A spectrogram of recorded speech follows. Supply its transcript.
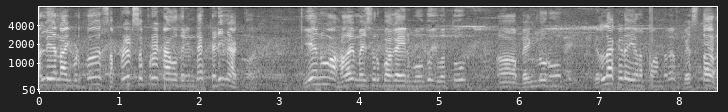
ಅಲ್ಲಿ ಏನಾಗಿಬಿಡ್ತದೆ? ಸಪ್ರೇಟ್ ಸಪ್ರೇಟ್ ಆಗೋದರಿಂದ ಕಡಿಮೆ ಆಗ್ತದೆ. ಏನು ಹಳೆ ಮೈಸೂರು ಭಾಗ ಇರ್ಬೋದು, ಇವತ್ತು ಬೆಂಗಳೂರು, ಎಲ್ಲ ಕಡೆ ಏನಪ್ಪ ಅಂದ್ರೆ ಬೆಸ್ತಾರ್.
